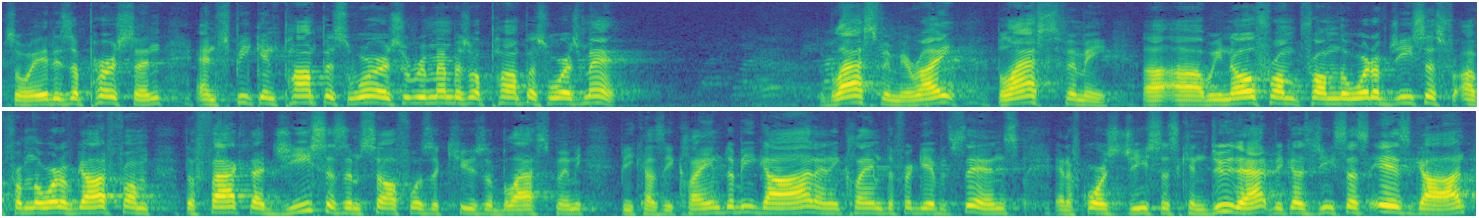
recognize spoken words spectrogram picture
So it is a person. And speaking pompous words, who remembers what pompous words meant? Blasphemy, right? Blasphemy. Uh, uh, we know from, from the word of Jesus, uh, from the word of God, from the fact that Jesus himself was accused of blasphemy because he claimed to be God and he claimed to forgive sins. And of course, Jesus can do that because Jesus is God.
